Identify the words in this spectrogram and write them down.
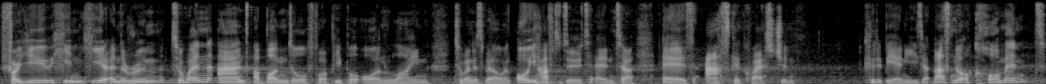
for you here in the room to win, and a bundle for people online to win as well. And all you have to do to enter is ask a question. Could it be any easier? That's not a comment.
